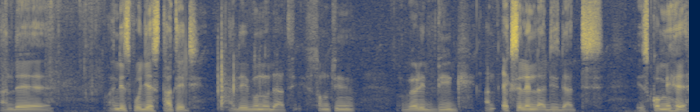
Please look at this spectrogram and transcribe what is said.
and uh, when this project started, I didn't even know that something very big and excellent like this that is coming here.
